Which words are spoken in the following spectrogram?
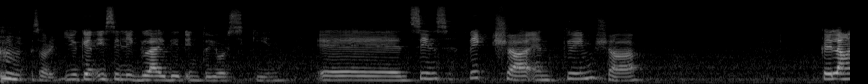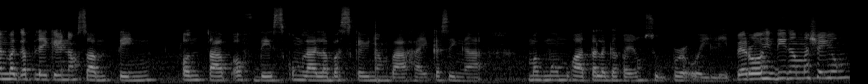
sorry, you can easily glide it into your skin. And since thick siya and cream siya, kailangan mag-apply kayo ng something on top of this kung lalabas kayo ng bahay kasi nga magmumukha talaga kayong super oily. Pero hindi naman siya yung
